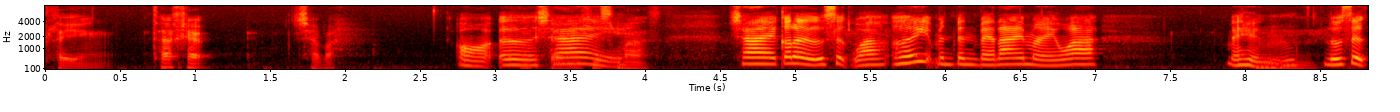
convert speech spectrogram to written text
เพลง ถ้าแค่ใช่ปะอ๋อ เออเป็นเพลงใช่ คริสต์มาส ใช่ ก็เลยรู้สึกว่า เฮ้ย มันเป็นไปได้ไหมว่าหมายถึงรู้สึก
